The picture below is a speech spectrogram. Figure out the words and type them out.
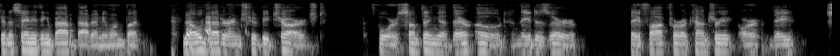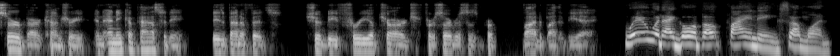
going to say anything bad about anyone, but no veteran should be charged for something that they're owed and they deserve. They fought for a country or they served our country in any capacity. These benefits should be free of charge for services provided by the VA. Where would I go about finding someone?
